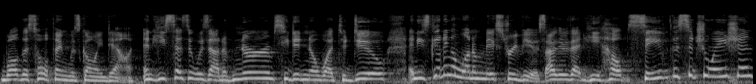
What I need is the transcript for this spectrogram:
while this whole thing was going down. And he says it was out of nerves, he didn't know what to do, and he's getting a lot of mixed reviews. Either that he helped save the situation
